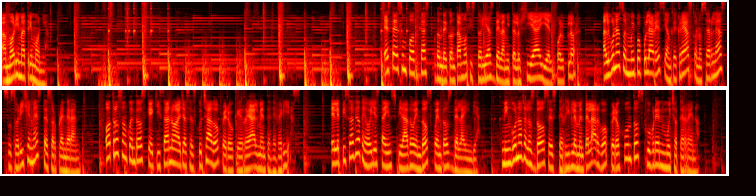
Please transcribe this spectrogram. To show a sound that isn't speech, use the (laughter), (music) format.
Amor y matrimonio. Este es un podcast donde contamos historias de la mitología y el folclore. Algunas son muy populares y aunque creas conocerlas, sus orígenes te sorprenderán. Otros son cuentos que quizá no hayas escuchado, pero que realmente deberías. El episodio de hoy está inspirado en dos cuentos de la India. Ninguno de los dos es terriblemente largo, pero juntos cubren mucho terreno.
